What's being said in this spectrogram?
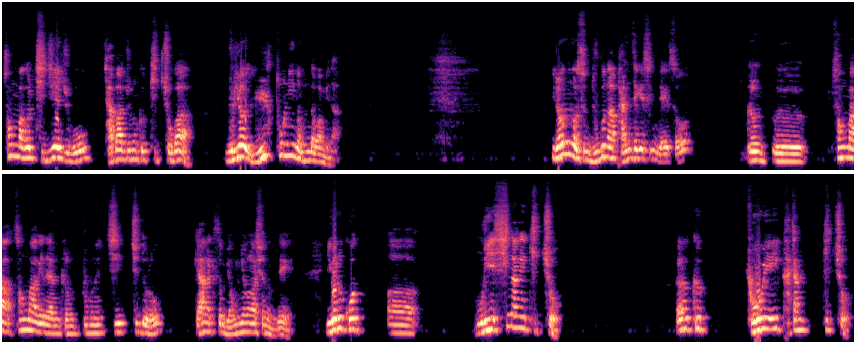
성막을 지지해주고 잡아주는 그 기초가 무려 1톤이 넘는다고 합니다. 이런 것은 누구나 반세계씩 내에서 그런 그 성막 성막에 대한 그런 부분을 지, 지도록 하나님께서 명령을 하셨는데 이거는 곧 어, 우리의 신앙의 기초, 그러니까 그 교회의 가장 기초,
